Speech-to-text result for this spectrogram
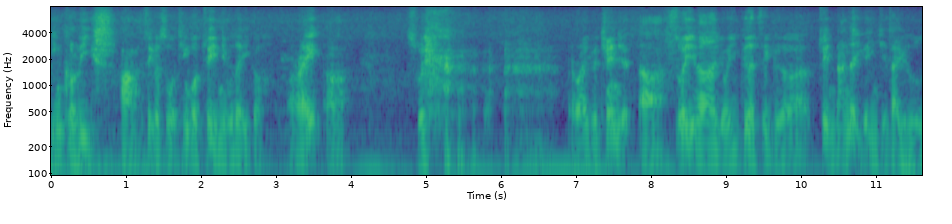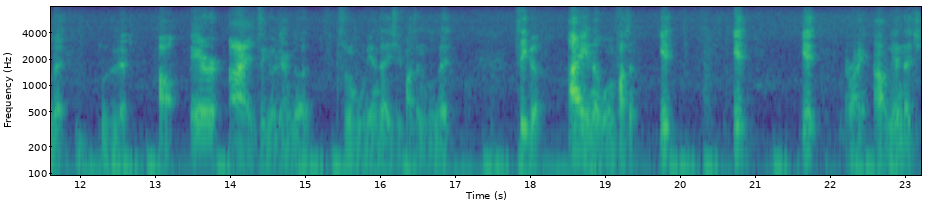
English 啊？这个是我听过最牛的一个，All right？啊，所以，right to change it 啊，所以呢有一个这个最难的一个音节在于 let let 啊，air i 这个两个字母连在一起发成 let，这个 i 呢我们发成 it it it alright 啊连在一起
